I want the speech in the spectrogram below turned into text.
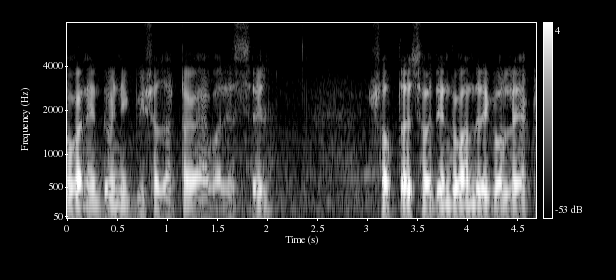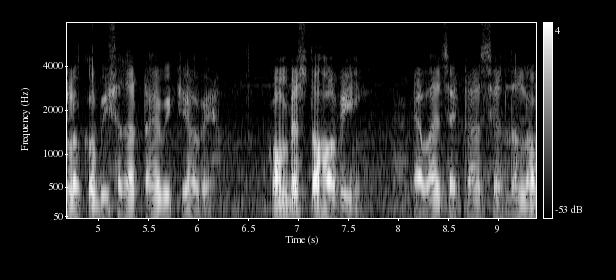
দোকানে দৈনিক বিশ হাজার টাকা অ্যাভারেজ সেল সপ্তাহে ছয় দিন দোকানদারি করলে এক লক্ষ বিশ হাজার টাকা বিক্রি হবে। কম বেশ তো হবেই। অ্যাভারেজ একটা সেল ধরলাম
